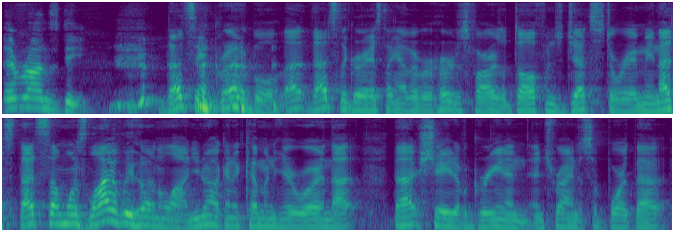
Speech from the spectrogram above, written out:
It runs deep. That's incredible. that, that's the greatest thing I've ever heard as far as a Dolphins Jets story. I mean, that's that's someone's livelihood on the line. You're not going to come in here wearing that that shade of green and, and trying to support that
